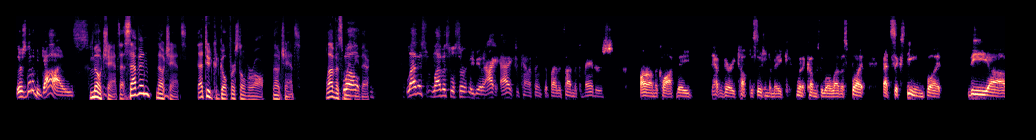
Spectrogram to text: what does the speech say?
There's going to be guys. no chance at seven. No chance. That dude could go first overall. No chance. Levis might be there. Levis Levis will certainly be there. I, I actually kind of think that by the time the Commanders are on the clock, they have a very tough decision to make when it comes to Will Levis. But at 16, but the uh,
